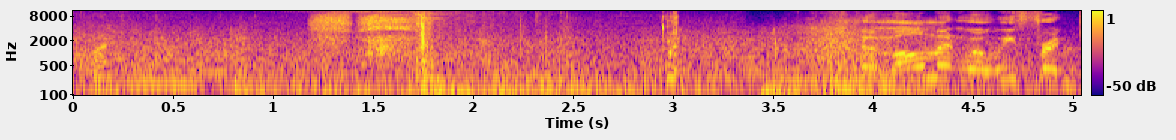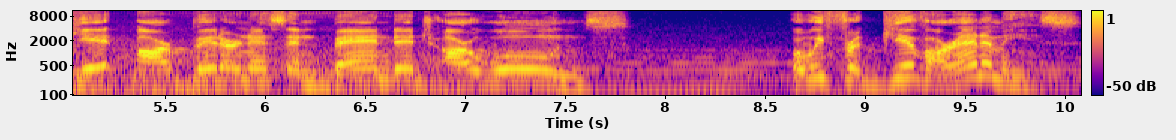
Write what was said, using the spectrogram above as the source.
Come on. The moment where we forget our bitterness and bandage our wounds. Where we forgive our enemies.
